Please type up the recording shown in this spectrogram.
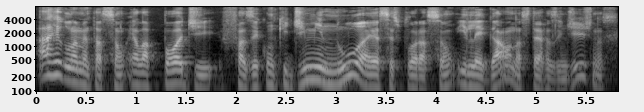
A regulamentação ela pode fazer com que diminua essa exploração ilegal nas terras indígenas?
